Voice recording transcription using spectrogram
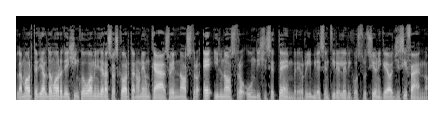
La morte di Aldo Moro e dei cinque uomini della sua scorta non è un caso, è il nostro, è il nostro 11 settembre. È orribile sentire le ricostruzioni che oggi si fanno.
